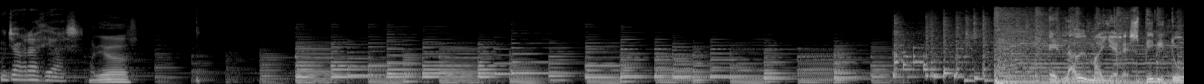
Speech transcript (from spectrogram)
muchas gracias. Adiós. el alma y el espíritu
